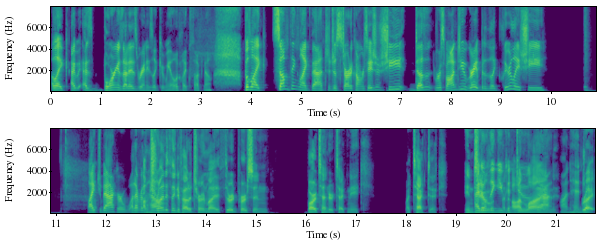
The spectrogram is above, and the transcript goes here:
Like, I, as boring as that is, Randy's like, "Give me a look like fuck now," but like something like that to just start a conversation. She doesn't respond to you, great, but like clearly she liked you back or whatever the hell. I'm hell. trying to think of how to turn my third person bartender technique, my tactic, into I don't think you an could do that on Hinge. right.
